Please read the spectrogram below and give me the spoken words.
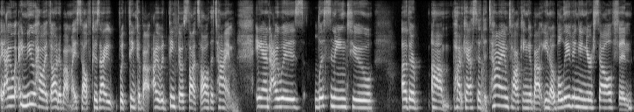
I, I knew how I thought about myself because I would think about I would think those thoughts all the time, and I was listening to other um, podcasts at the time talking about you know believing in yourself and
